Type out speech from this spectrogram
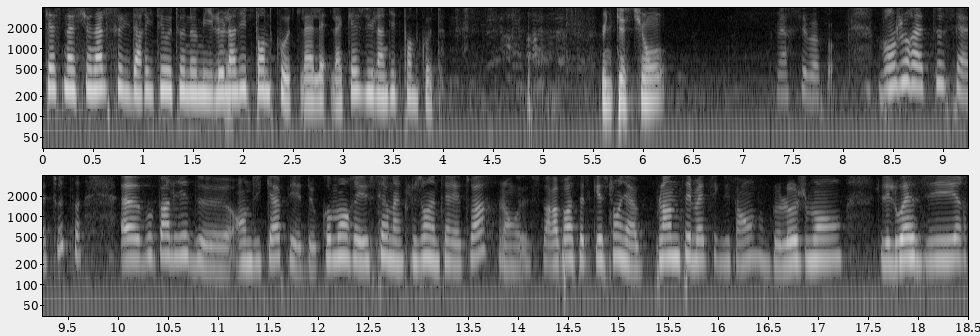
Caisse nationale solidarité autonomie, le Merci. lundi de Pentecôte, la, la caisse du lundi de Pentecôte. Une question Merci beaucoup. Bonjour à tous et à toutes. Euh, vous parliez de handicap et de comment réussir l'inclusion d'un territoire. Euh, par rapport à cette question, il y a plein de thématiques différentes, le logement, les loisirs,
